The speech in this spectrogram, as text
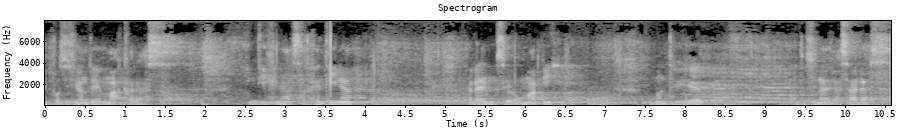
exposición de máscaras indígenas argentinas, acá en el Museo MAPI, Montevideo. Esta es una de las salas.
